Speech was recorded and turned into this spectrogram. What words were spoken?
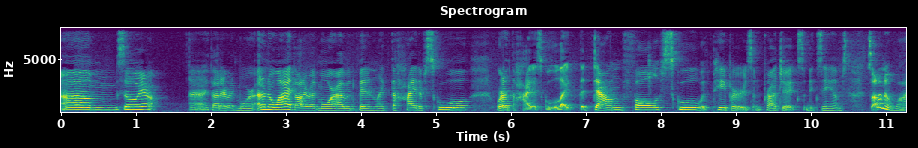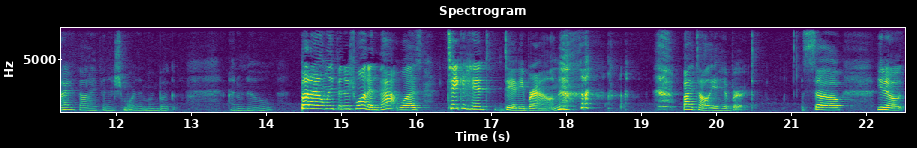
Um, so yeah, I thought I read more. I don't know why I thought I read more. I would have been in like the height of school, or not the height of school, like the downfall of school with papers and projects and exams. So I don't know why I thought I finished more than one book. I don't know. But I only finished one, and that was Take a Hint, Dani Brown. by Talia Hibbert. So, you know,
